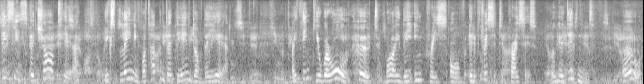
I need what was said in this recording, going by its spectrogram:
This is a chart here explaining what happened at the end of the year. I think you were all hurt by the increase of electricity prices. Well, you didn't. Oh,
